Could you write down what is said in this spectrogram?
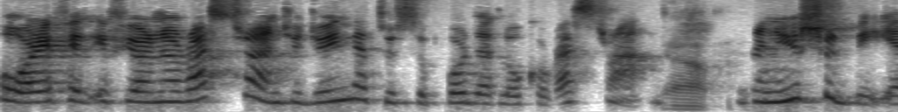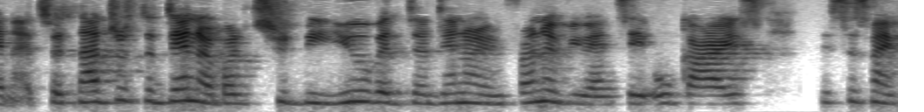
or if, it, if you're in a restaurant you're doing that to support that local restaurant. Yeah. then you should be in it. So it's not just the dinner but it should be you with the dinner in front of you and say oh guys this is my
